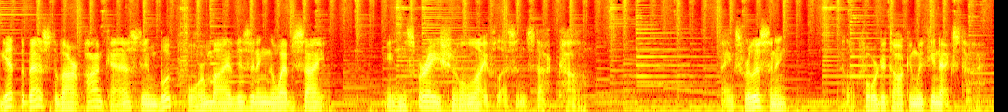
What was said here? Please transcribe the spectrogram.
Get the best of our podcast in book form by visiting the website inspirationallifelessons.com. Thanks for listening. I look forward to talking with you next time.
